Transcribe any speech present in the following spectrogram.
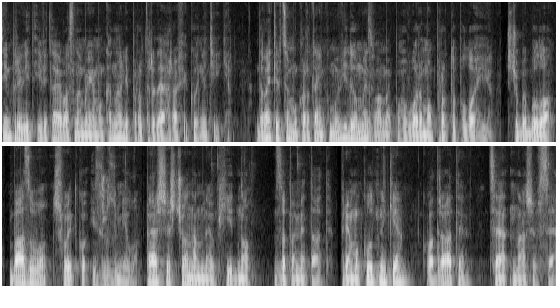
Всім привіт і вітаю вас на моєму каналі про 3D-графіку і не тільки. Давайте в цьому коротенькому відео ми з вами поговоримо про топологію, щоб було базово, швидко і зрозуміло. Перше, що нам необхідно запам'ятати: прямокутники, квадрати. Це наше все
